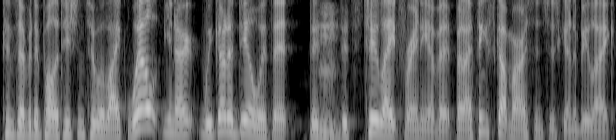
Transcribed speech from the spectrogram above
conservative politicians who are like, well, you know, we got to deal with it. This, It's too late for any of it. But I think Scott Morrison's just going to be like,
